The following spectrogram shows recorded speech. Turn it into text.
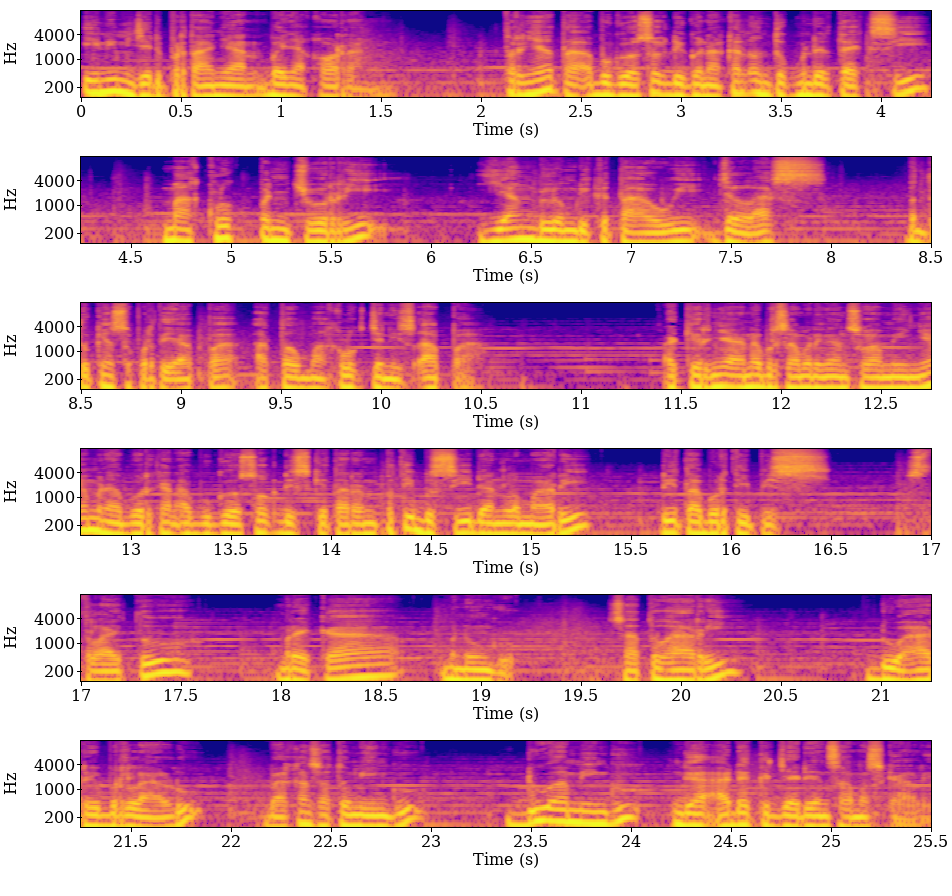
Ini menjadi pertanyaan banyak orang. Ternyata abu gosok digunakan untuk mendeteksi makhluk pencuri yang belum diketahui jelas bentuknya seperti apa atau makhluk jenis apa. Akhirnya Ana bersama dengan suaminya menaburkan abu gosok di sekitaran peti besi dan lemari ditabur tipis. Setelah itu, mereka menunggu. Satu hari, dua hari berlalu, bahkan satu minggu, dua minggu nggak ada kejadian sama sekali.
